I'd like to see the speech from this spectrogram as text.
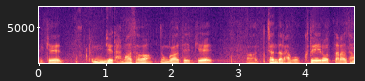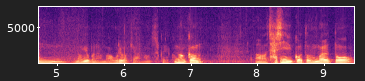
이렇게 봉지에 담아서 농가한테 이렇게 어, 전달하고 그대로 따라서 하는 농협은 아마 우리밖에 안 없을 거예요. 그만큼 어, 자신 있고 또 농가를 또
